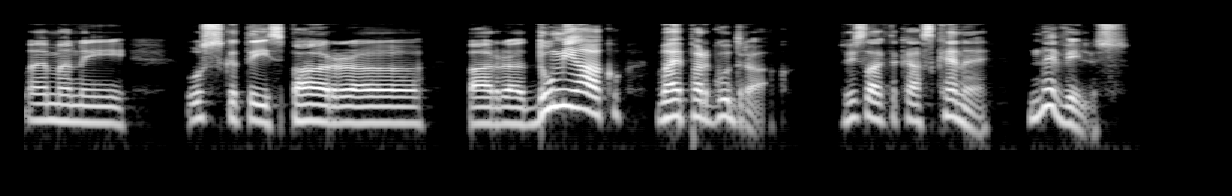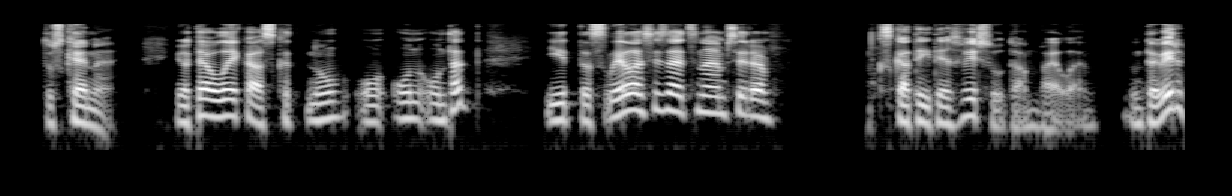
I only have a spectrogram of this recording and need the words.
lai mani uzskatīs par, uh, par uh, dumjāku vai par gudrāku. Tu visu laiku tā kā skenē, neviļus. Tu skenē. Jo tev liekas, ka, nu, un, un, un tad ir tas lielais izaicinājums, ir uh, skatīties virsū tām bailēm. Un tev ir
